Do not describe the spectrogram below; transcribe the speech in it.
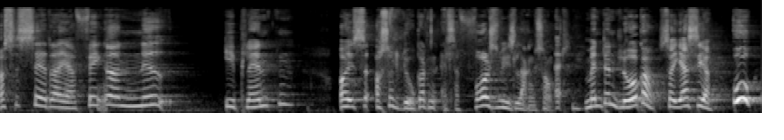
og så sætter jeg fingeren ned i planten, og så, og så lukker den altså forholdsvis langsomt. Men den lukker, så jeg siger, uh!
